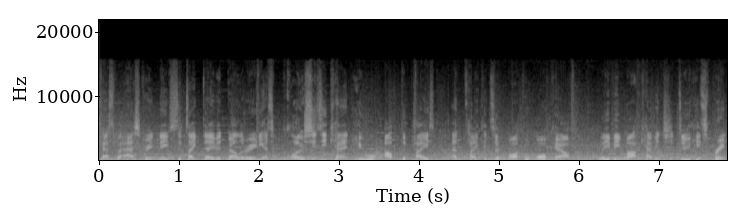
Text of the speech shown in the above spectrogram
Kasper Asgreen needs to take David Ballerini as close as he can. He will up the pace and take it to Michael Morkov, leaving Mark Cavendish to do his sprint.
